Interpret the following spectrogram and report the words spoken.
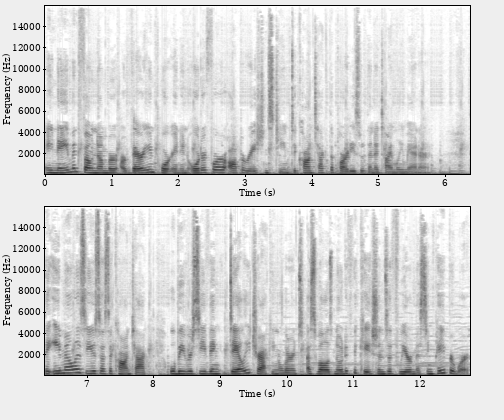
A name and phone number are very important in order for our operations team to contact the parties within a timely manner. The email is used as a contact We'll be receiving daily tracking alerts as well as notifications if we are missing paperwork.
